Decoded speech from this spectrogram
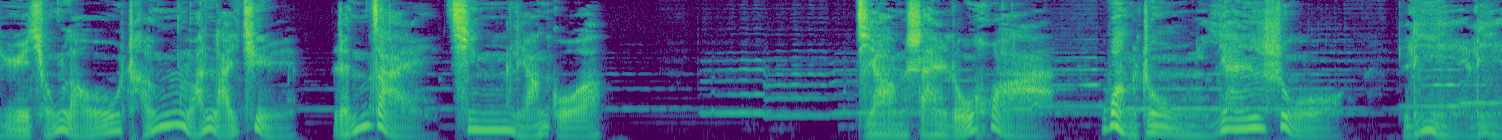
与琼楼乘鸾来去，人在清凉国。江山如画，望中烟树历历。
